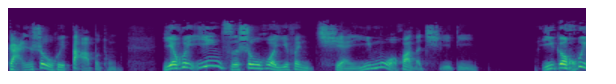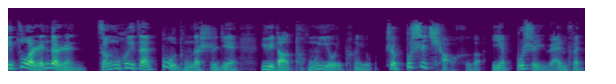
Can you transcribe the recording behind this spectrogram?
感受会大不同，也会因此收获一份潜移默化的启迪。一个会做人的人，总会在不同的时间遇到同一位朋友，这不是巧合，也不是缘分。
